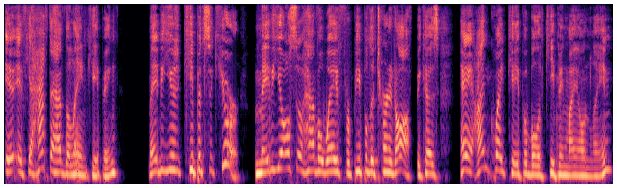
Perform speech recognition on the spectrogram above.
if you have to have the lane keeping, maybe you keep it secure. Maybe you also have a way for people to turn it off because, hey, I'm quite capable of keeping my own lane.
